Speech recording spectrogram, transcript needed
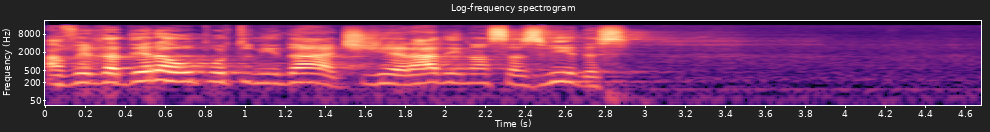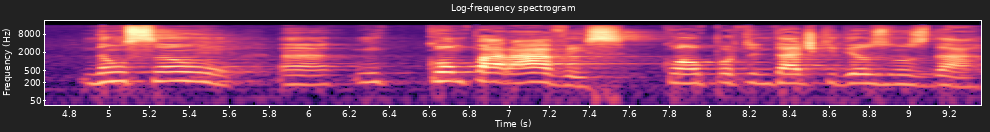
a verdadeira oportunidade gerada em nossas vidas não são ah, incomparáveis com a oportunidade que Deus nos dá.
